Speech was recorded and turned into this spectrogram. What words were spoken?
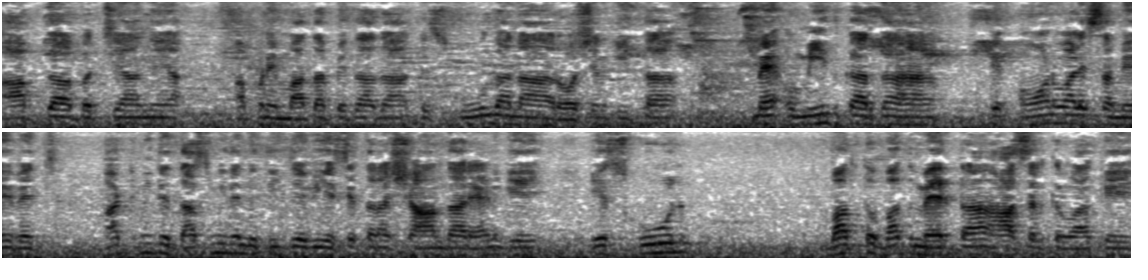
ਆਪ ਦਾ ਬੱਚਿਆਂ ਨੇ ਆਪਣੇ ਮਾਤਾ-ਪਿਤਾ ਦਾ ਤੇ ਸਕੂਲ ਦਾ ਨਾਮ ਰੌਸ਼ਨ ਕੀਤਾ। ਮੈਂ ਉਮੀਦ ਕਰਦਾ ਹਾਂ ਕਿ ਆਉਣ ਵਾਲੇ ਸਮੇਂ ਵਿੱਚ 8ਵੀਂ ਤੇ 10ਵੀਂ ਦੇ ਨਤੀਜੇ ਵੀ ਇਸੇ ਤਰ੍ਹਾਂ ਸ਼ਾਨਦਾਰ ਰਹਿਣਗੇ। ਇਹ ਸਕੂਲ ਵੱਧ ਤੋਂ ਵੱਧ ਮੈਰਿਟਾਂ ਹਾਸਲ ਕਰਵਾ ਕੇ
